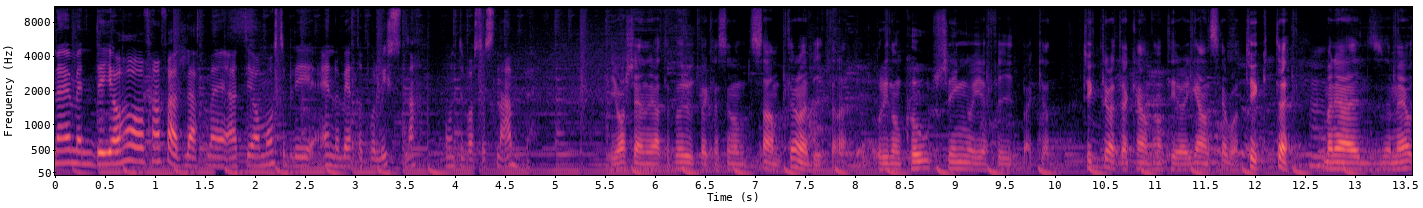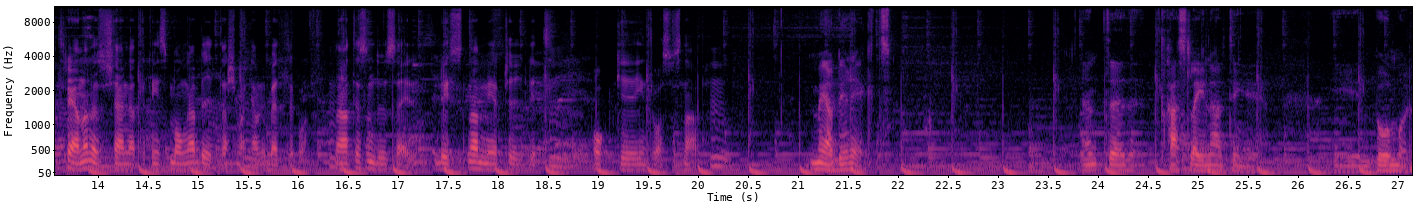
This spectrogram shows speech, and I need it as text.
Nej, men det jag har framförallt lärt mig är att jag måste bli ännu bättre på att lyssna och inte vara så snabb. Jag känner att jag behöver utvecklas inom samtliga de här bitarna. Både inom coaching och ge feedback. Jag tycker att jag kan hantera det ganska bra. Tyckte. Mm. Men när jag är med och tränar nu så känner jag att det finns många bitar som man kan bli bättre på. Bland annat det som du säger, lyssna mer tydligt mm. och eh, inte vara så snabb. Mm. Mer direkt. Inte trassla in allting i, i bomull.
